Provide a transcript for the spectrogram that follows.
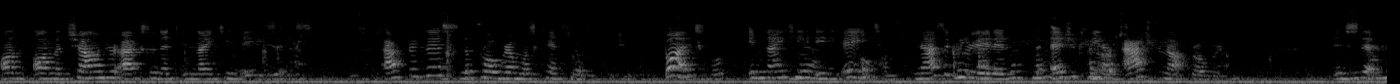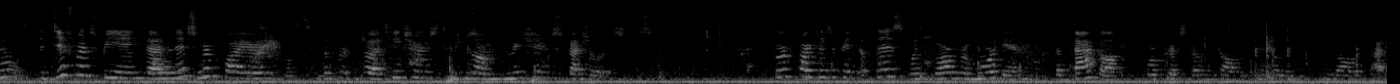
on, on the Challenger accident in 1986. After this, the program was canceled. But in 1988, NASA created the Educator Astronaut Program instead. The difference being that this required the, the teachers to become mission specialists. First participant of this was Barbara Morgan, the backup for Christa McAuliffe.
